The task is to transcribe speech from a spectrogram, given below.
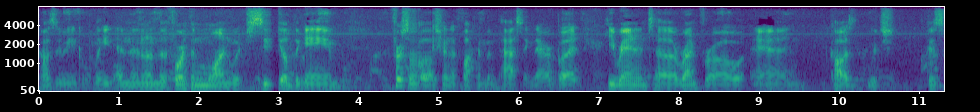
caused it to be incomplete. And then on the fourth and one, which sealed the game. First of all, I shouldn't have fucking been passing there, but he ran into Renfrow and caused which because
